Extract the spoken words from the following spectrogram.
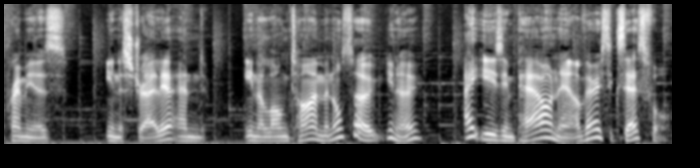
premiers in Australia and in a long time. And also, you know, eight years in power now, very successful.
